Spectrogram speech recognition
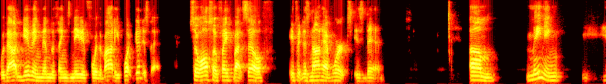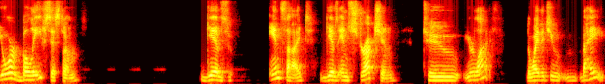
without giving them the things needed for the body, what good is that? So also, faith by itself, if it does not have works, is dead. Um, meaning your belief system gives insight, gives instruction to your life, the way that you behave,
